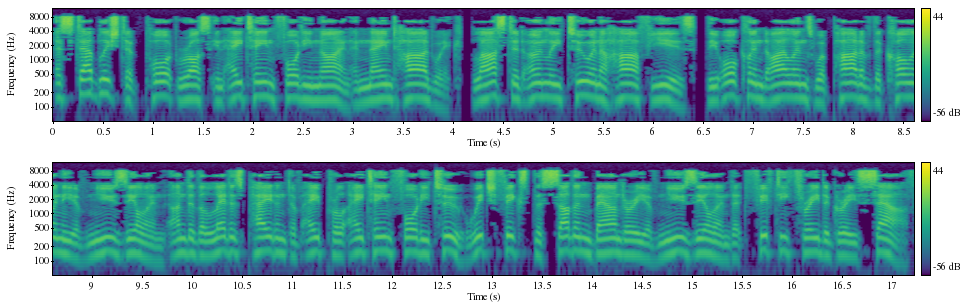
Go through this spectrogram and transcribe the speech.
established at Port Ross in 1849 and named Hardwicke, lasted only two and a half years. The Auckland Islands were part of the colony of New Zealand under the Letters Patent of April 1842, which fixed the southern boundary of New Zealand at 53 degrees south,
